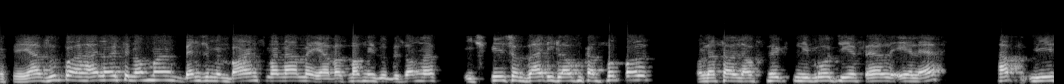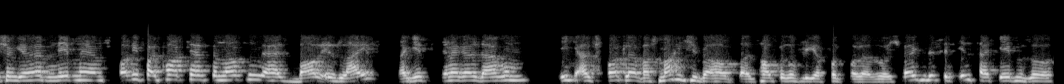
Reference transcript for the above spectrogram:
Okay, ja, super. Hi Leute nochmal. Benjamin Barnes mein Name. Ja, was macht mich so besonders? Ich spiele schon seit ich laufen kann Football und das halt auf höchstem Niveau GFL, ELF. Hab, wie ihr schon gehört, nebenher einen Spotify-Podcast am Laufen, der heißt Ball is Life. Da geht es generell darum, ich als Sportler, was mache ich überhaupt als hauptberuflicher Footballer? So, ich will euch ein bisschen Insight geben, so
